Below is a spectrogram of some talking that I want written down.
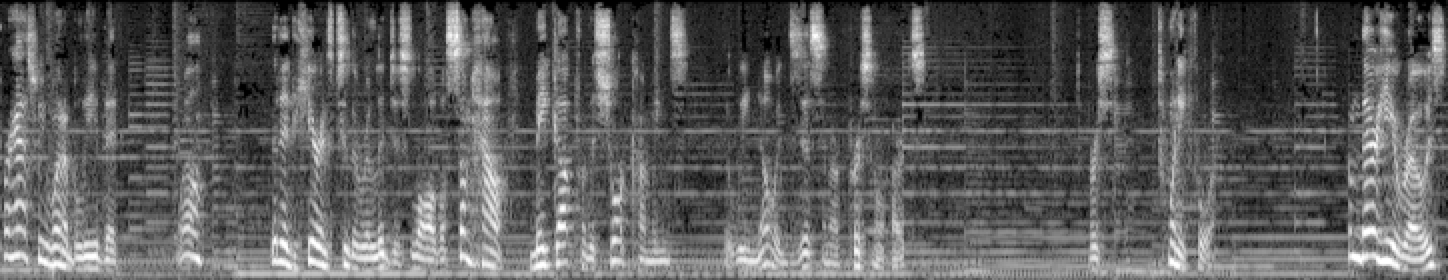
Perhaps we want to believe that, well, that adherence to the religious law will somehow make up for the shortcomings that we know exist in our personal hearts. Verse 24. From there he arose,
